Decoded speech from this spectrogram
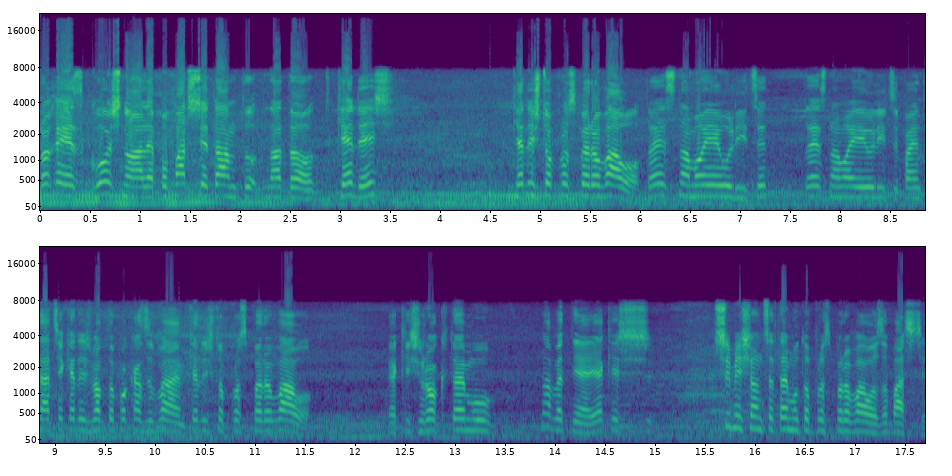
Trochę jest głośno, ale popatrzcie tam tu, na to kiedyś. Kiedyś to prosperowało. To jest na mojej ulicy. To jest na mojej ulicy. Pamiętacie, kiedyś wam to pokazywałem. Kiedyś to prosperowało. Jakiś rok temu, nawet nie, jakieś 3 miesiące temu to prosperowało. Zobaczcie.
